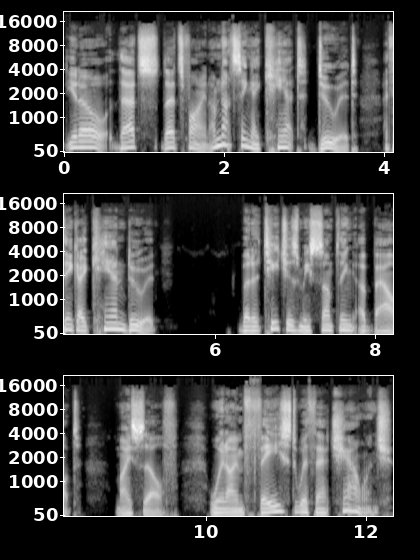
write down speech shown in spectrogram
you know, that's, that's fine. I'm not saying I can't do it. I think I can do it but it teaches me something about myself when I'm faced with that challenge.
